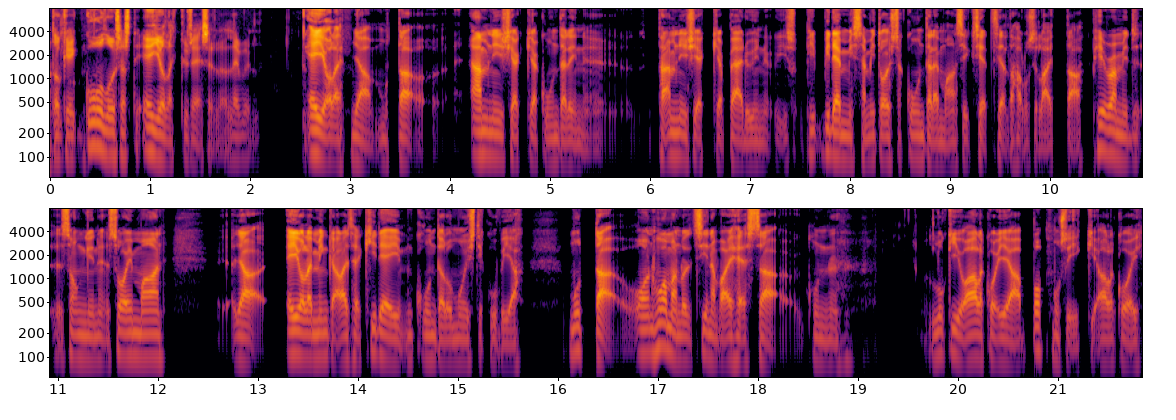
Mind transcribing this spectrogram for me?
toki kuuluisasti ei ole kyseisellä levyllä. Ei ole, ja, mutta Amnesiacia kuuntelin, tai Amnesiacia päädyin pidemmissä mitoissa kuuntelemaan siksi, että sieltä halusi laittaa Pyramid Songin soimaan, ja ei ole minkäänlaisia kidei kuuntelumuistikuvia, mutta olen huomannut, että siinä vaiheessa, kun lukio alkoi ja popmusiikki alkoi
